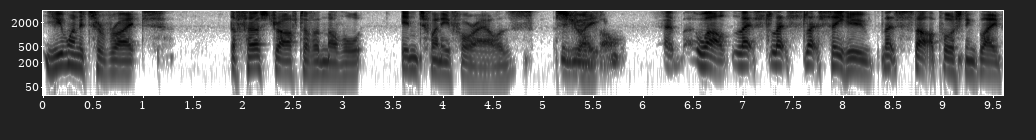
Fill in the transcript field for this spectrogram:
you wanted to write the first draft of a novel in 24 hours straight uh, well, let's let's let's see who. Let's start apportioning blame.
